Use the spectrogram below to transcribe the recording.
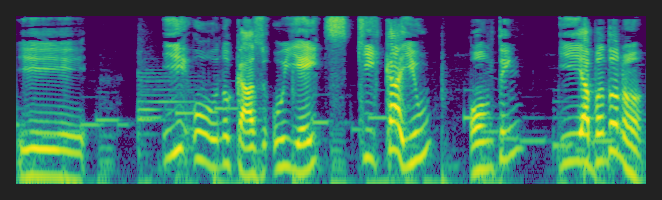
E. E o, no caso, o Yates, que caiu ontem e abandonou.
